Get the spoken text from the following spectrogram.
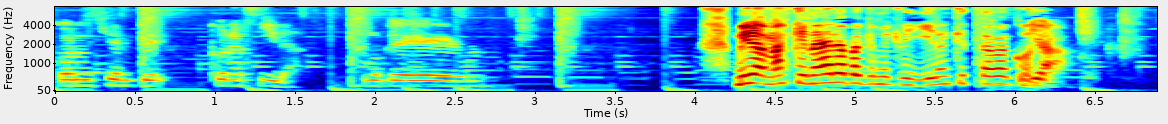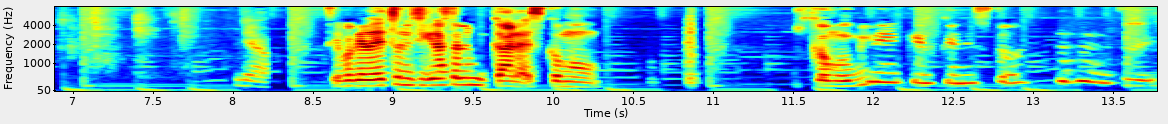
Con gente conocida. Como que. Mira, más que nada era para que me creyeran que estaba con. Ya. Ya. Sí, porque de hecho ni siquiera sale mi cara, es como. Es como, miren quién, estoy. sí.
